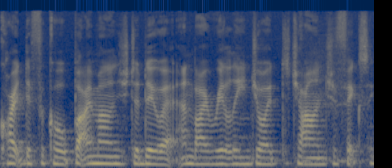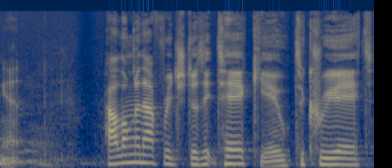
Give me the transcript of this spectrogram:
quite difficult, but I managed to do it, and I really enjoyed the challenge of fixing it. How long on average does it take you to create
